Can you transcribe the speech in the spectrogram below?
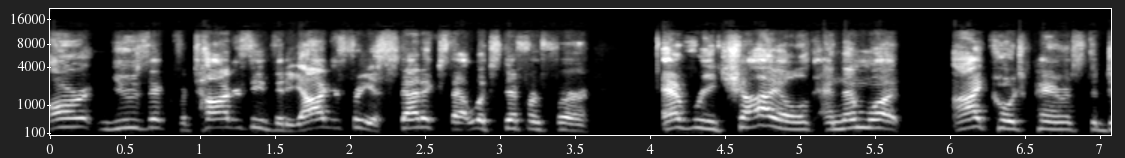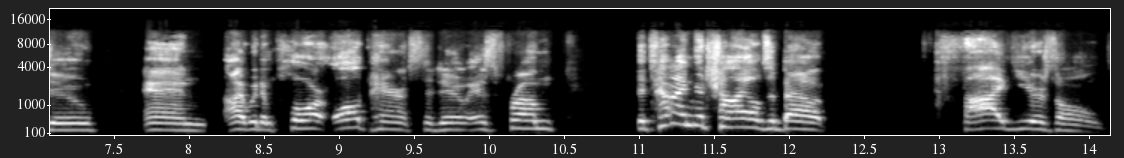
art, music, photography, videography, aesthetics. That looks different for every child. And then what I coach parents to do, and I would implore all parents to do, is from the time your child's about five years old,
